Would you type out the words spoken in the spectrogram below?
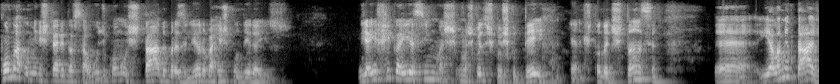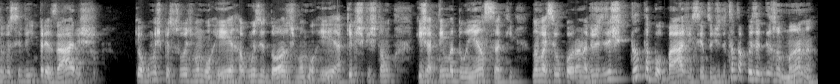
Como o Ministério da Saúde, como o Estado brasileiro vai responder a isso? E aí fica aí assim umas, umas coisas que eu escutei, é, questão da distância, é, e é lamentável você ver empresários que algumas pessoas vão morrer, alguns idosos vão morrer, aqueles que estão que já têm uma doença que não vai ser o coronavírus. Existe tanta bobagem sendo dita, tanta coisa desumana.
